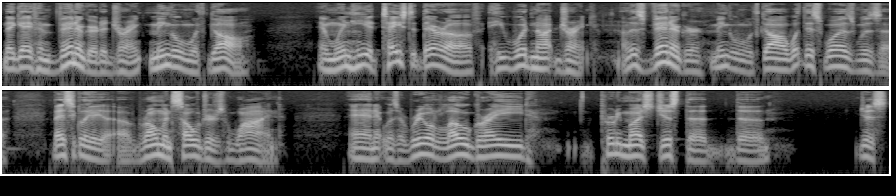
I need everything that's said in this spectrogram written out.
they gave him vinegar to drink, mingled with gall. And when he had tasted thereof, he would not drink. Now, this vinegar mingled with gall, what this was was a, basically a, a Roman soldier's wine. And it was a real low grade, pretty much just the, the just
